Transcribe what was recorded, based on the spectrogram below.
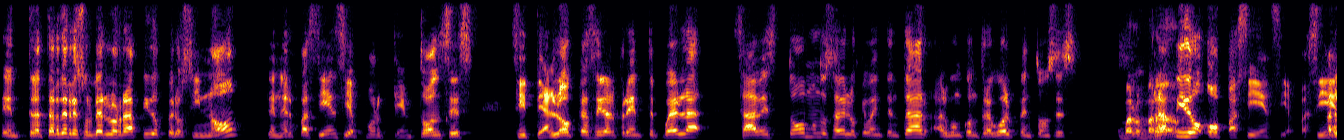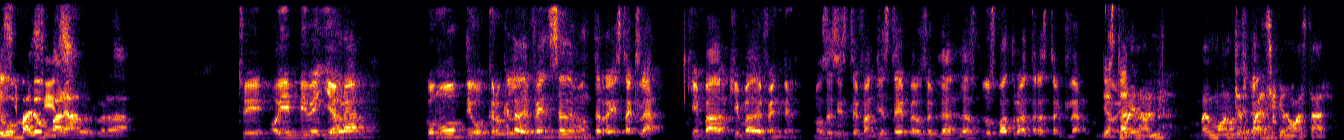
en tratar de resolverlo rápido, pero si no, tener paciencia, porque entonces, si te alocas a ir al frente, Puebla, sabes, todo el mundo sabe lo que va a intentar, algún contragolpe, entonces, Un balón parado. rápido o paciencia, paciencia. Algún balón paciencia. parado, es verdad. Sí, oye, pibe, y ahora, ¿cómo? Digo, creo que la defensa de Monterrey está clara. ¿Quién va, quién va a defender? No sé si Estefan ya esté, pero la- los cuatro de atrás están claros. Ya está. Bueno, Montes parece que no va a estar.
